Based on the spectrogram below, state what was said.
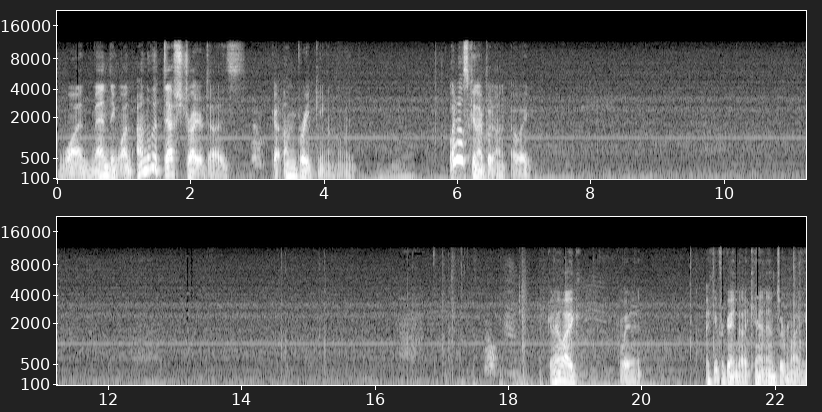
1, Mending 1. I don't know what Depth Strider does. Got Unbreaking on one. What else can I put on? Oh, wait. Can I like, wait a minute. I keep forgetting that I can't enter my.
